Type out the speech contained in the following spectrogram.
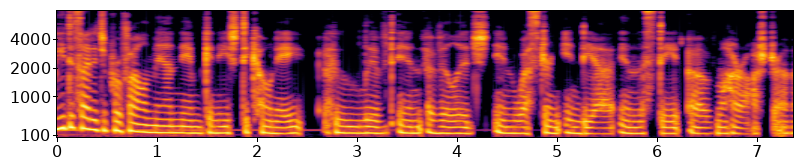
We decided to profile a man named Ganesh Tikhone who lived in a village in western India in the state of Maharashtra.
